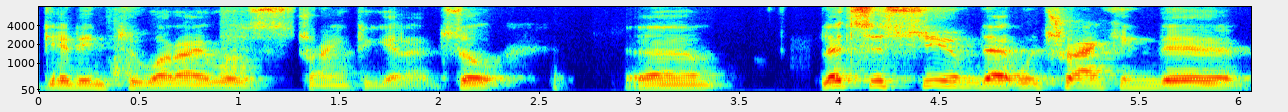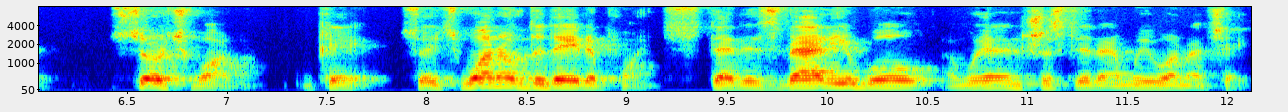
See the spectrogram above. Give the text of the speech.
get into what I was trying to get at. So um, let's assume that we're tracking the search volume. Okay. So it's one of the data points that is valuable and we're interested and we want to check.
